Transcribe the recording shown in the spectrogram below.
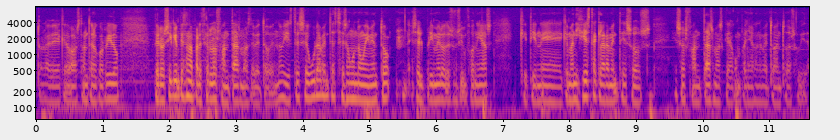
todavía queda bastante recorrido, pero sí que empiezan a aparecer los fantasmas de Beethoven, ¿no? Y este seguramente este segundo movimiento es el primero de sus sinfonías que tiene que manifiesta claramente esos esos fantasmas que acompañaron a Beethoven toda su vida.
